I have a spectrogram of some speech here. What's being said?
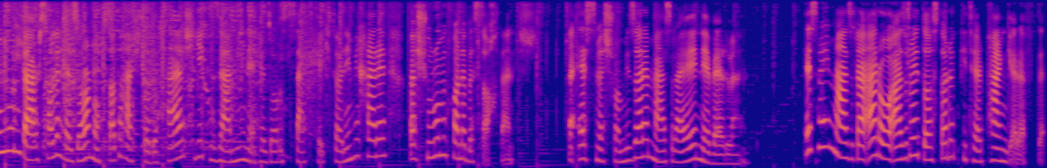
اون در سال 1988 یک زمین 1100 هکتاری می‌خره و شروع می‌کنه به ساختنش و اسمش رو می‌ذاره مزرعه نورلند. اسم این مزرعه رو از روی داستان پیتر پن گرفته.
